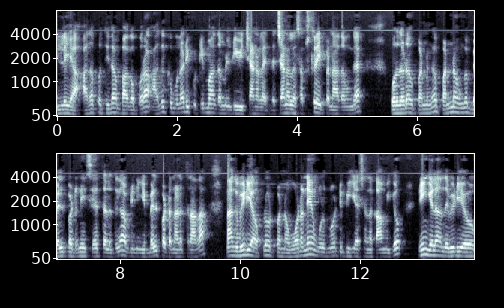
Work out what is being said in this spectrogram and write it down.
இல்லையா? அதை பற்றி தான் பார்க்க போகிறோம் அதுக்கு முன்னாடி குட்டிமா தமிழ் டிவி சேனலை இந்த சேனலை சப்ஸ்கிரைப் பண்ணாதவங்க ஒரு தடவை பண்ணுங்க. பண்ணவங்க பெல் பட்டனையும் சேர்த்து அழுத்துங்க. அப்படி நீங்கள் பெல் பட்டன் அழுத்தினாதான் நாங்கள் வீடியோ அப்லோட் பண்ண உடனே உங்களுக்கு நோட்டிஃபிகேஷனில் காமிக்கும். நீங்களும் அந்த வீடியோவை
